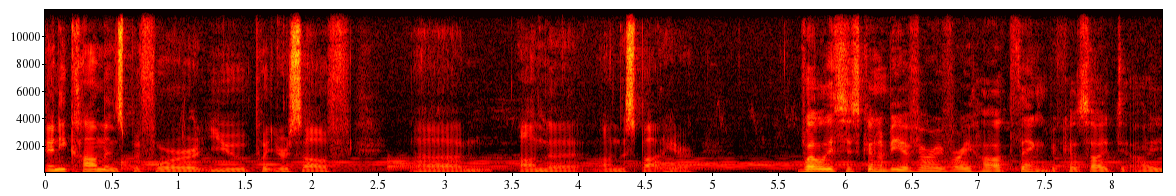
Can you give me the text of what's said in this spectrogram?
Any comments before you put yourself um, on the on the spot here? Well, this is going to be a very, very hard thing because I, I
